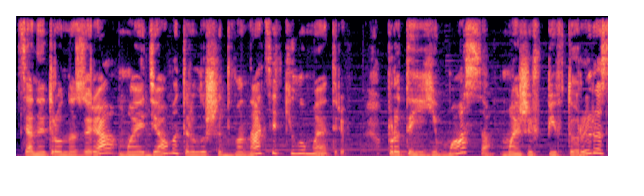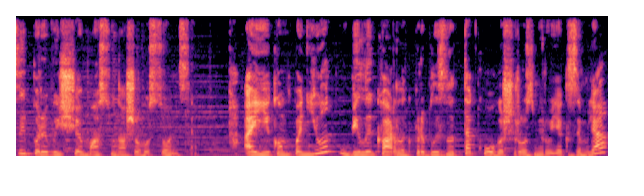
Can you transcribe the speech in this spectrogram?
ця нейтронна зоря має діаметр лише 12 кілометрів, проте її маса майже в півтори рази перевищує масу нашого сонця. А її компаньйон, білий карлик приблизно такого ж розміру, як Земля,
